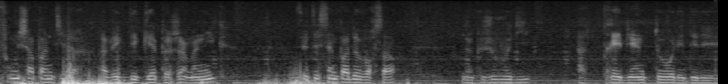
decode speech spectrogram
Fourmis charpentières avec des guêpes germaniques. C'était sympa de voir ça. Donc je vous dis à très bientôt les dédés.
